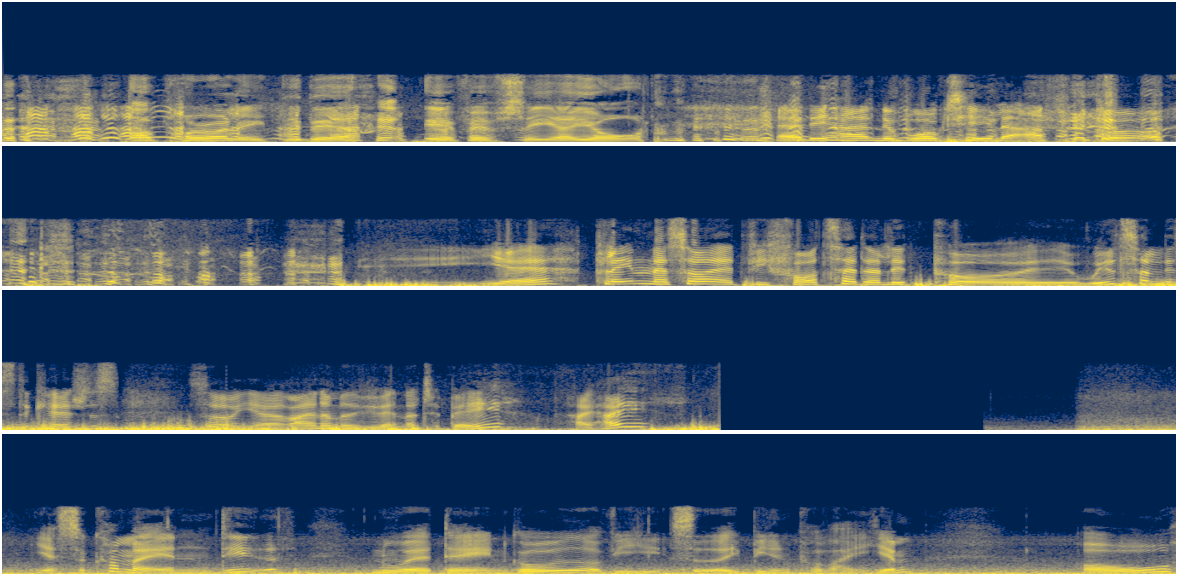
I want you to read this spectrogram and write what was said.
og prøver at lægge de der FFC'er i orden. Ja, det har han jo brugt hele aftenen på. ja, planen er så, at vi fortsætter lidt på øh, Wilson-liste caches, så jeg regner med, at vi vender tilbage. Hej hej! Ja, så kommer anden del. Nu er dagen gået, og vi sidder i bilen på vej hjem. Og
